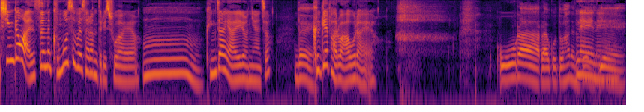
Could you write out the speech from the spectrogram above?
신경 안 쓰는 그 모습을 사람들이 좋아해요. 음, 굉장히 아이러니하죠? 네. 그게 바로 아우라예요. 오라라고도 하는데, 네네. 예.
